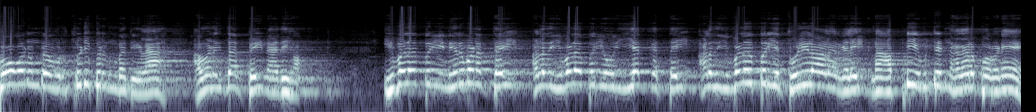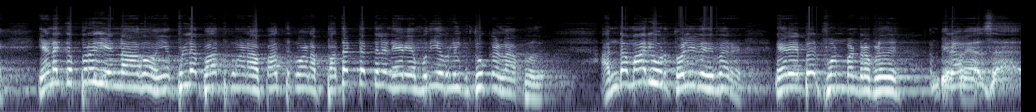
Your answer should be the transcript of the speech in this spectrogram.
போகணுன்ற ஒரு துடிப்பு இருக்கும் பார்த்தீங்களா அவனுக்கு தான் பெயின் அதிகம். இவ்வளோ பெரிய நிறுவனத்தை அல்லது இவ்வளோ பெரிய ஒரு இயக்கத்தை அல்லது இவ்வளோ பெரிய தொழிலாளர்களை நான் அப்படியே விட்டு நகர எனக்கு பிறகு என்ன ஆகும்? என் பிள்ளை பார்த்துக்குவானா பார்த்துக்குவானா? பதட்டத்தில் நிறைய முதியவர்களுக்கு தூக்கலாம் போகுது. அந்த மாதிரி ஒரு தொழிலதிபர் நிறைய பேர் ஃபோன் பண்ணுற பொழுது நம்பிராமே சார்.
